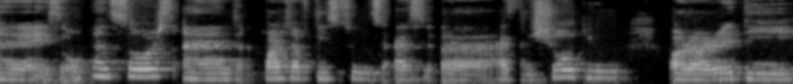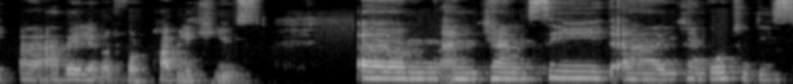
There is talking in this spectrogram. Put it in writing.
uh, is open source, and part of these tools, as uh, as we showed you, are already uh, available for public use. Um, and you can see, uh, you can go to this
